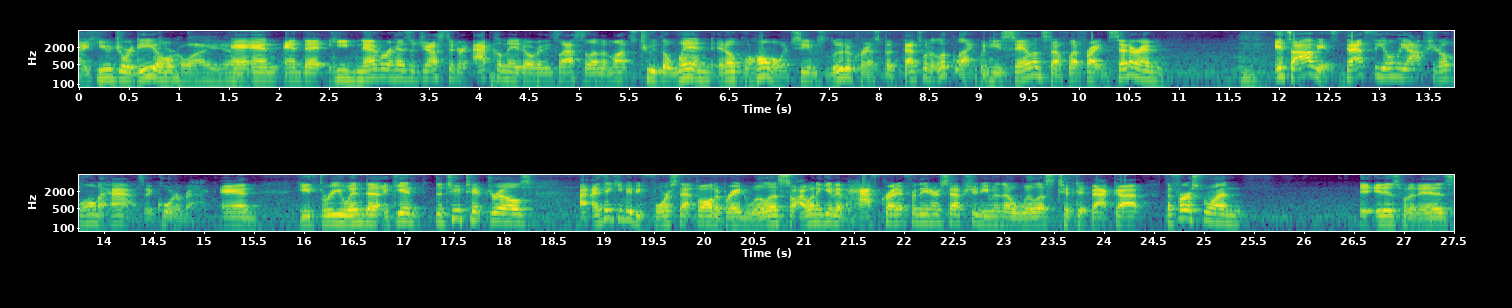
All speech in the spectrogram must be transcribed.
a, a huge ordeal, Or Hawaii, yeah. and, and and that he never has adjusted or acclimated over these last 11 months to the wind in Oklahoma, which seems ludicrous, but that's what it looked like when he's sailing stuff left, right, and center. And it's obvious that's the only option Oklahoma has at quarterback. And he threw you into again the two tip drills. I think he maybe forced that ball to Brayden Willis, so I want to give him half credit for the interception, even though Willis tipped it back up. The first one, it, it is what it is.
